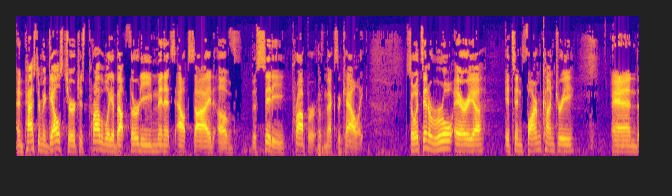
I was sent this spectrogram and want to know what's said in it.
And Pastor Miguel's church is probably about 30 minutes outside of the city proper of Mexicali. So it's in a rural area, it's in farm country, and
